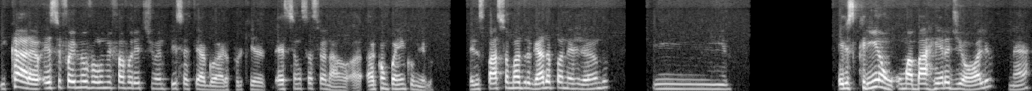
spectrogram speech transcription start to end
E, cara, esse foi meu volume favorito de One Piece até agora, porque é sensacional. Acompanhem comigo. Eles passam a madrugada planejando e eles criam uma barreira de óleo, né?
